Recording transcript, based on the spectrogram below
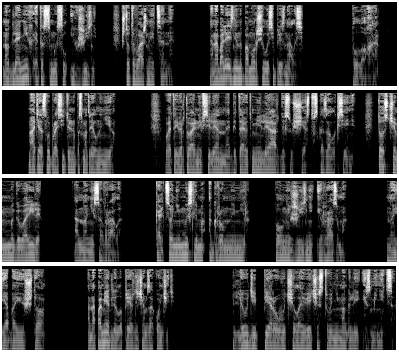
Но для них это смысл их жизни, что-то важное и ценное». Она болезненно поморщилась и призналась. «Плохо». Матиас вопросительно посмотрел на нее. «В этой виртуальной вселенной обитают миллиарды существ», — сказала Ксения. «То, с чем мы говорили, оно не соврало. Кольцо немыслимо огромный мир, полный жизни и разума. Но я боюсь, что...» Она помедлила, прежде чем закончить. Люди первого человечества не могли измениться.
